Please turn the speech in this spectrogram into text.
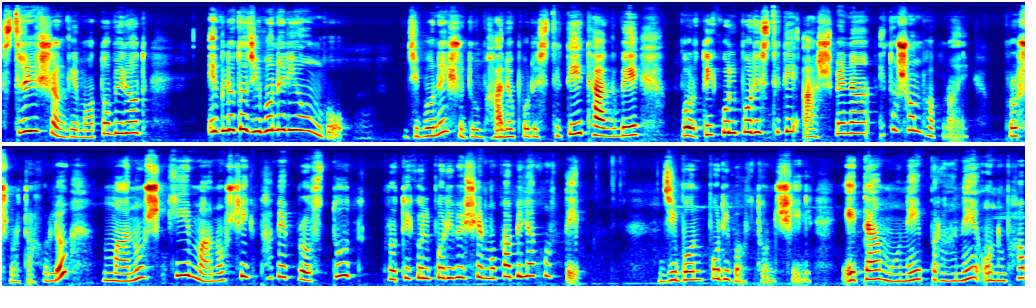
স্ত্রীর সঙ্গে মতবিরোধ, এগুলো তো জীবনেরই অঙ্গ। জীবনে শুধু ভালো পরিস্থিতিই থাকবে, প্রতিকূল পরিস্থিতি আসবে না, এ তো সম্ভব নয়। প্রশ্নটা হলো, মানুষ কি মানসিকভাবে প্রস্তুত প্রতিকূল পরিবেশের মোকাবিলা করতে? জীবন পরিবর্তনশীল। এটা মনে প্রাণে অনুভব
